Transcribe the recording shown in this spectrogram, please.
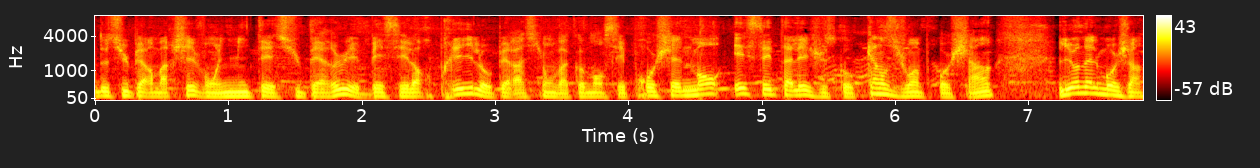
de supermarchés vont imiter Super U et baisser leur prix. L'opération va commencer prochainement et s'étaler jusqu'au 15 juin prochain. Lionel Mogin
